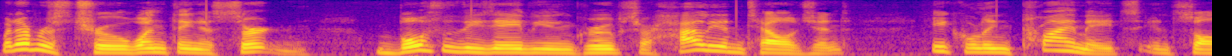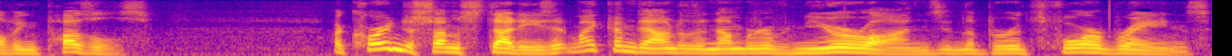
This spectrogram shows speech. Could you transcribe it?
Whatever is true, one thing is certain. Both of these avian groups are highly intelligent, equaling primates in solving puzzles. According to some studies, it might come down to the number of neurons in the bird's forebrains,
